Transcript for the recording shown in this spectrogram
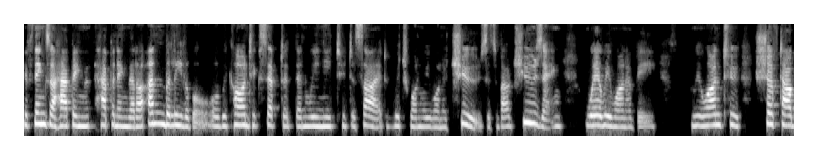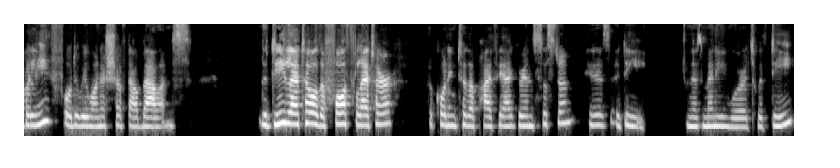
if things are happening happening that are unbelievable or we can't accept it, then we need to decide which one we want to choose. It's about choosing where we want to be. Do we want to shift our belief or do we want to shift our balance? The D letter or the fourth letter, according to the Pythagorean system, is a D. And there's many words with D,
